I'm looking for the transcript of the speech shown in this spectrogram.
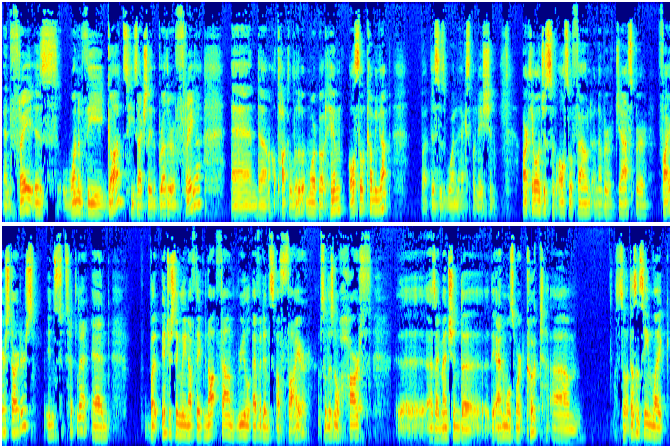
And Frey is one of the gods. He's actually the brother of Freya. And um, I'll talk a little bit more about him also coming up, but this is one explanation. Archaeologists have also found a number of jasper fire starters in Surtshellir, and but interestingly enough, they've not found real evidence of fire. So there's no hearth. Uh, as I mentioned, the the animals weren't cooked, um, so it doesn't seem like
